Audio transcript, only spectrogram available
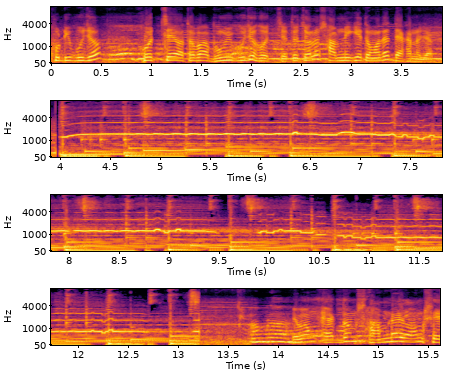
খুঁটি পুজো হচ্ছে অথবা ভূমি পুজো হচ্ছে। তো চলো সামনে গিয়ে তোমাদের দেখানো যাক। সামনের অংশে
